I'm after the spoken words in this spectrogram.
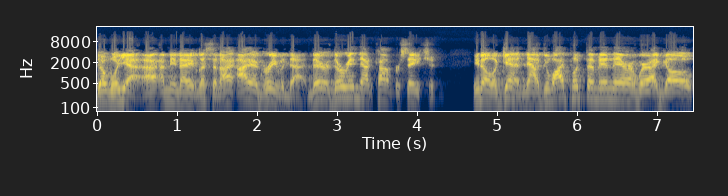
Yeah, well, yeah. I, I mean, I listen. I, I agree with that. They're they're in that conversation. You know, again, now do I put them in there and where I go?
